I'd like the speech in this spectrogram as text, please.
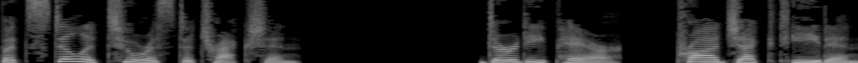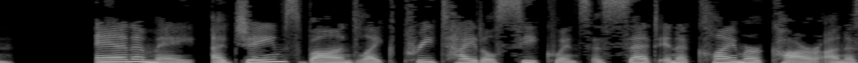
but still a tourist attraction. Dirty Pair, Project Eden, Anime, a James Bond-like pre-title sequence is set in a climber car on a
